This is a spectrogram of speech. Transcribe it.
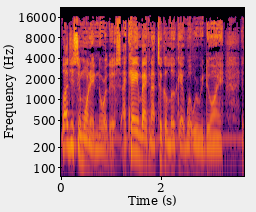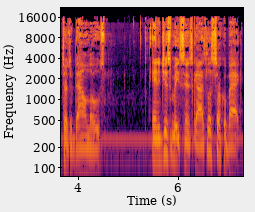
Well, I just didn't want to ignore this. I came back and I took a look at what we were doing in terms of downloads. And it just makes sense, guys. Let's circle back.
